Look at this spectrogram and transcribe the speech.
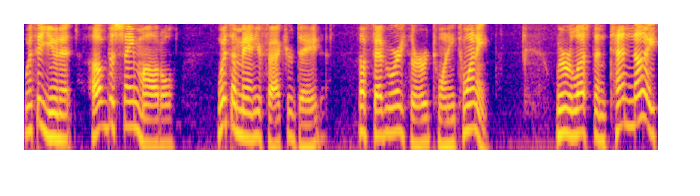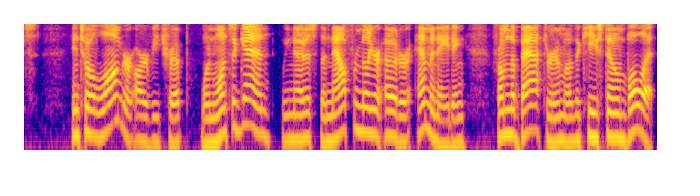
with a unit of the same model with a manufacture date of February 3rd, 2020. We were less than 10 nights into a longer RV trip when once again we noticed the now familiar odor emanating from the bathroom of the Keystone Bullet.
